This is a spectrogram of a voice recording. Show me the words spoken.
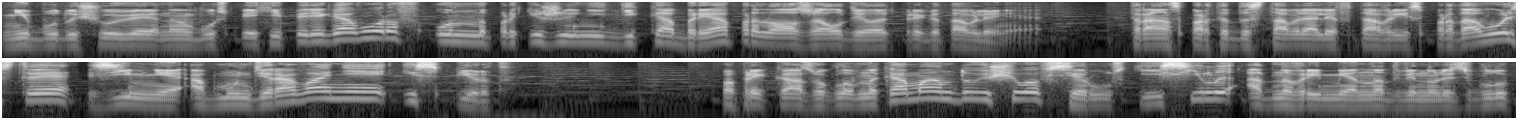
Не будучи уверенным в успехе переговоров, он на протяжении декабря продолжал делать приготовления. Транспорты доставляли в Таврис продовольствие, зимнее обмундирование и спирт, по приказу главнокомандующего все русские силы одновременно двинулись вглубь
